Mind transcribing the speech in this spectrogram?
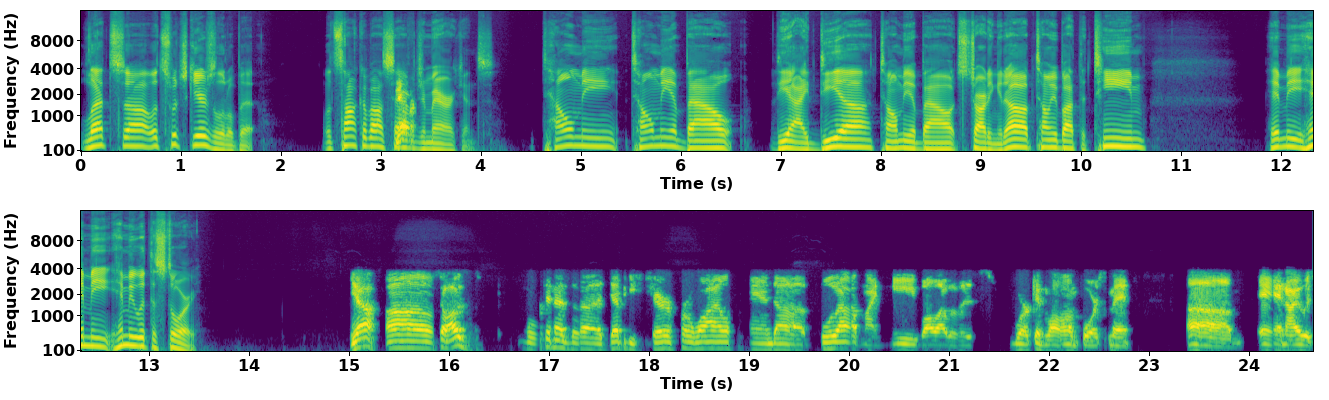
Let's uh let's switch gears a little bit. Let's talk about Savage Americans. Tell me tell me about the idea, tell me about starting it up, tell me about the team. Hit me hit me hit me with the story. Yeah. Uh, so I was working as a deputy sheriff for a while and uh, blew out my knee while I was working law enforcement. Um, and I was,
